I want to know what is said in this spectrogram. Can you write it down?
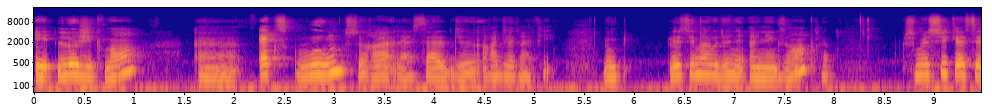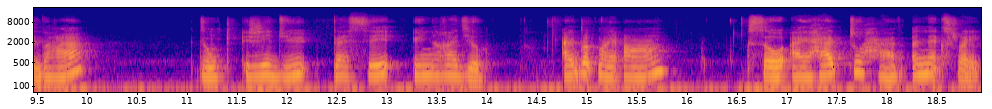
Et logiquement, euh, X-room sera la salle de radiographie. Donc, laissez-moi vous donner un exemple. Je me suis cassé le bras, donc j'ai dû passer une radio. I broke my arm, so I had to have an X-ray.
